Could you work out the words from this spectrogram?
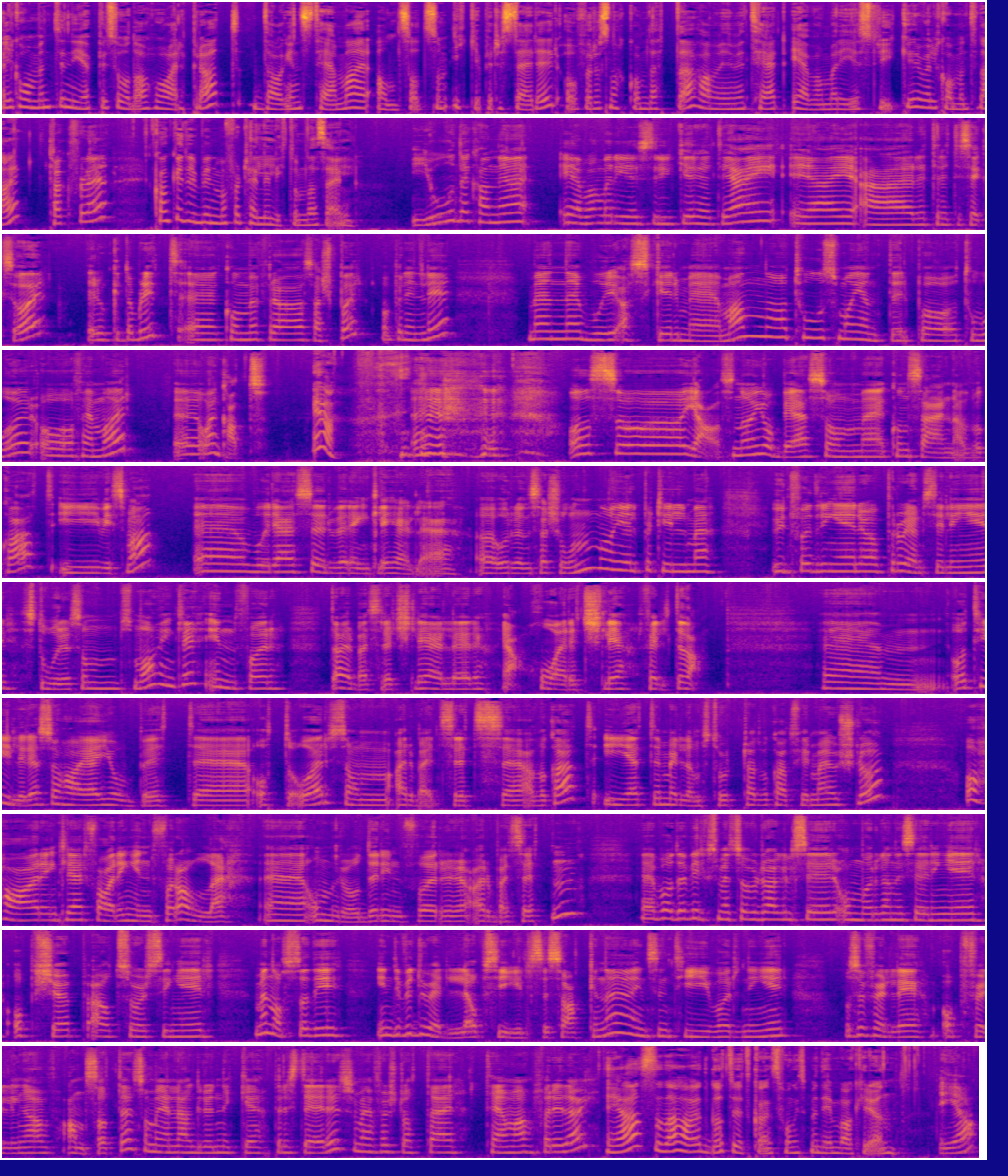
Velkommen til ny episode av HR-prat. Dagens tema er ansatte som ikke presterer, og for å snakke om dette har vi invitert Eva Marie Stryker. Velkommen til deg. Takk for det. Kan ikke du begynne med å fortelle litt om deg selv? Jo, det kan jeg. Eva Marie Stryker heter jeg. Jeg er 36 år, rukket og blitt. Eh, kommer fra Sarpsborg opprinnelig, men bor i Asker med mann og to små jenter på to år og fem år, eh, og en katt. Ja. og så, ja, så nå jobber jeg som konsernadvokat i Visma. Eh, hvor jeg server egentlig hele eh, organisasjonen og hjelper til med utfordringer og problemstillinger, store som små, egentlig, innenfor det arbeidsrettslige eller ja, HR-rettslige feltet, da. Um, og tidligere så har jeg jobbet uh, åtte år som arbeidsrettsadvokat i et mellomstort advokatfirma i Oslo og har egentlig erfaring innenfor alle eh, områder innenfor arbeidsretten. Eh, både virksomhetsoverdragelser, omorganiseringer, oppkjøp, outsourcinger, men også de individuelle oppsigelsessakene, insentivordninger og selvfølgelig oppfølging av ansatte som en eller annen grunn ikke presterer, som jeg har forstått er tema for i dag. Ja, så da har vi et godt utgangspunkt med din bakgrunn. Ja.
